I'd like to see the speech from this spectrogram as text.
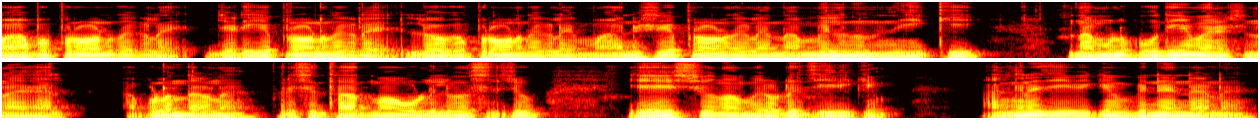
പാപപ്രവണതകളെ ജടിക പ്രവണതകളെ ലോകപ്രവണതകളെ മാനുഷിക പ്രവണതകളെ നമ്മിൽ നിന്ന് നീക്കി നമ്മൾ പുതിയ മനുഷ്യനായാൽ അപ്പോൾ എന്താണ്? പരിശുദ്ധാത്മാവ് ഉള്ളിൽ വസിച്ചു യേശു നമ്മളോട് ജീവിക്കും. അങ്ങനെ ജീവിക്കും പിന്നെ എന്നാണ്?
